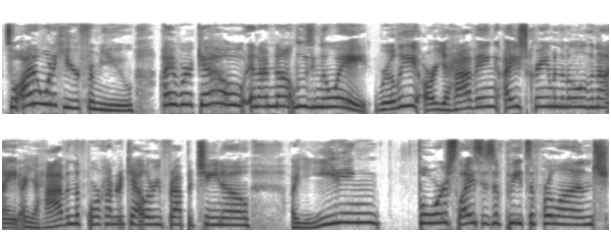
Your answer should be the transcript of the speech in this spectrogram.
So I don't want to hear from you, I work out and I'm not losing the weight. Really? Are you having ice cream in the middle of the night? Are you having the 400 calorie frappuccino? Are you eating four slices of pizza for lunch?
